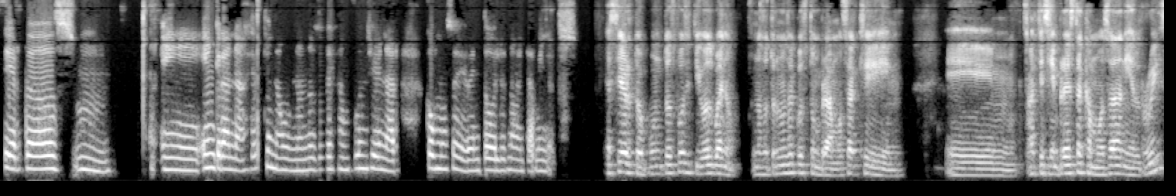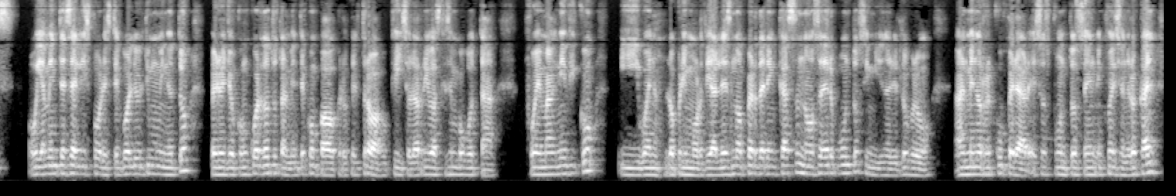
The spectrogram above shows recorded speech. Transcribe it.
ciertos mm, eh, engranajes que aún no nos dejan funcionar como se deben todos los 90 minutos. Es cierto, puntos positivos. Bueno, nosotros nos acostumbramos a que, eh, a que siempre destacamos a Daniel Ruiz. Obviamente Celis por este gol de último minuto, pero yo concuerdo totalmente con Pau. Creo que el trabajo que hizo la Rivas, que es en Bogotá, fue magnífico. Y bueno, lo primordial es no perder en casa, no ceder puntos y Millonarios logró al menos recuperar esos puntos en, en condición local.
